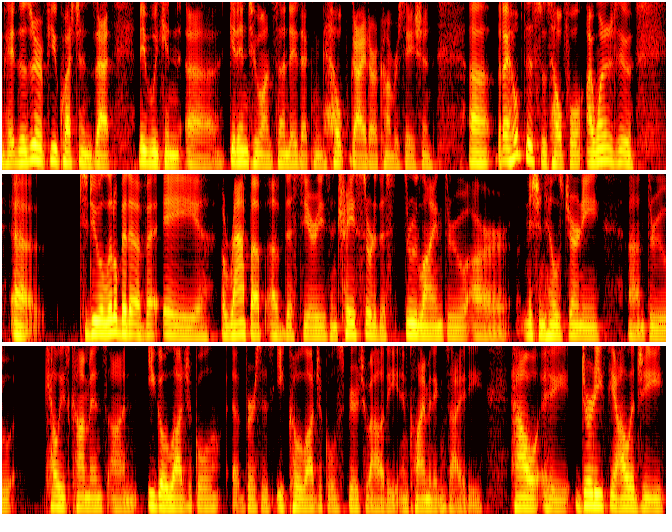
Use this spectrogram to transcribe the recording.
Okay, those are a few questions that maybe we can uh, get into on Sunday that can help guide our conversation. Uh, but I hope this was helpful. I wanted to uh, to do a little bit of a, a, a, wrap up of this series and trace sort of this through line through our Mission Hills journey, um, through Kelly's comments on egological uh, versus ecological spirituality and climate anxiety, how a dirty theology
